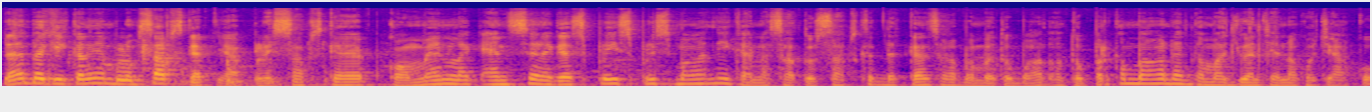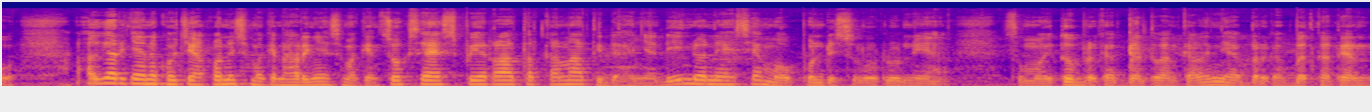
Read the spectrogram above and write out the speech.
dan bagi kalian yang belum subscribe ya please subscribe comment like and share guys please please banget nih karena satu subscribe dan sangat membantu banget untuk perkembangan dan kemajuan channel kucing aku agar channel kucing aku ini semakin harinya semakin sukses viral terkenal tidak hanya di Indonesia maupun di seluruh dunia semua itu berkat bantuan kalian ya berkat bantuan kalian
